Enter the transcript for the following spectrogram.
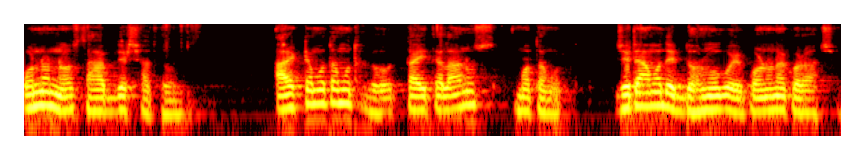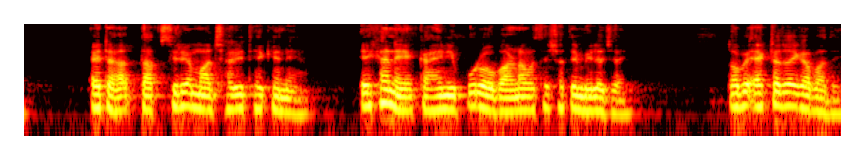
অন্যান্য সাহাবদের সাথেও। আরেকটা মতামত হলো তাইতালানুস মতামত, যেটা আমাদের ধর্ম বইয়ে বর্ণনা করা আছে। এটা তাফসিরে মাঝারি থেকে নেয়া। এখানে কাহিনী পুরো বার্নাবাসের সাথে মিলে যায়। তবে একটা জায়গা বাদে,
